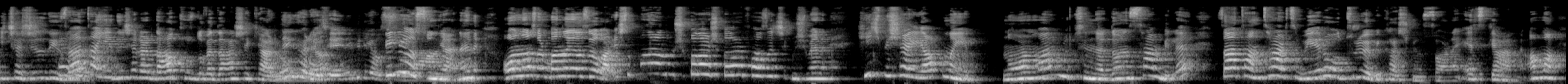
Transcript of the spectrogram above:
iç açıcı değil. Evet. Zaten yediğin şeyler daha tuzlu ve daha şekerli ne oluyor. göreceğini biliyorsun. Biliyorsun yani. Hani ondan sonra bana yazıyorlar. İşte Pınar Hanım şu kadar şu kadar fazla çıkmışım. Yani hiçbir şey yapmayıp normal rutinine dönsen bile zaten tartı bir yere oturuyor birkaç gün sonra eski haline. Ama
